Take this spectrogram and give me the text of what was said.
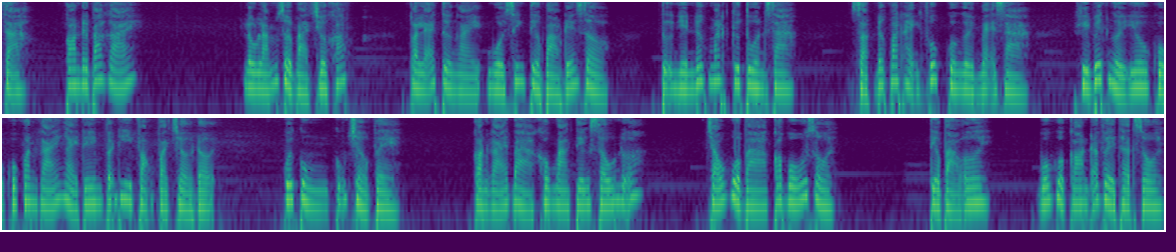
Dạ, con đây bác gái. Lâu lắm rồi bà chưa khóc. Có lẽ từ ngày mùa sinh tiểu bảo đến giờ, tự nhiên nước mắt cứ tuôn ra. Giọt nước mắt hạnh phúc của người mẹ già khi biết người yêu của cô con gái ngày đêm vẫn hy vọng và chờ đợi. Cuối cùng cũng trở về. Con gái bà không mang tiếng xấu nữa. Cháu của bà có bố rồi. Tiểu Bảo ơi, bố của con đã về thật rồi.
